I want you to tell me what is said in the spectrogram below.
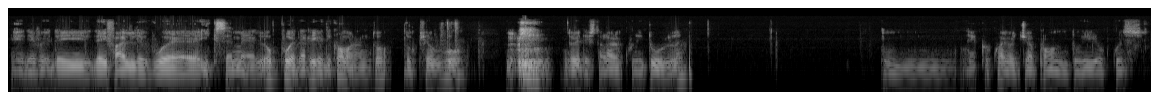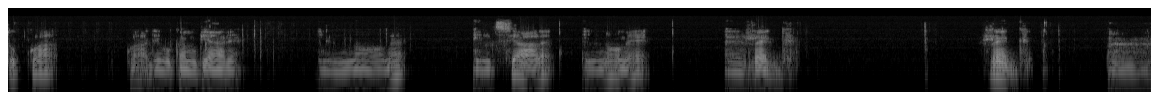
eh, dei, dei, dei, file XML oppure da riga di comando W dovete installare alcuni tool. Mm, ecco qua ho già pronto io questo qua. Qua devo cambiare il nome iniziale. Il nome è reg. Reg uh,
